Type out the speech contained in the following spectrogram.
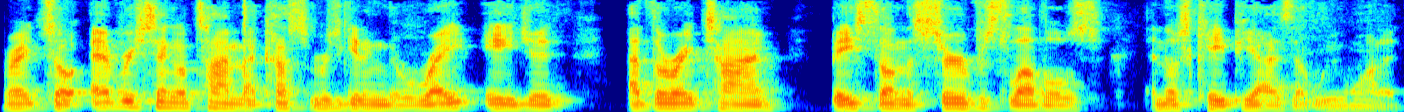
Right. So every single time that customer is getting the right agent at the right time based on the service levels and those KPIs that we wanted.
